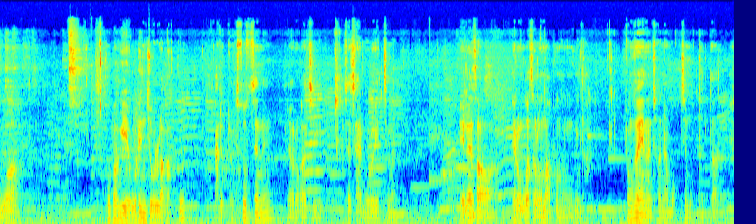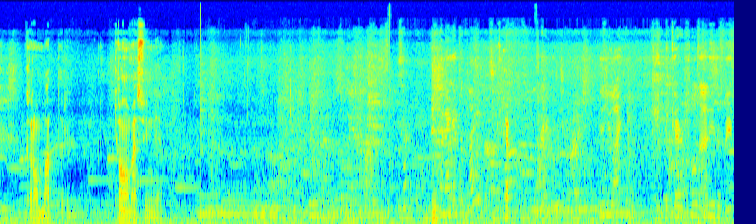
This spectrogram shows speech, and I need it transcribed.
와 호박 위에 오렌지 올라갔고 아래쪽 소스는 여러 가지 제가 잘 모르겠지만 이래서 이런 것을 오나 봅니다 평소에는 전혀 먹지 못했던 그런 맛들을 경험할 수 있네요 Can I get the plate? Yeah. Did you like? Okay, be careful a little bit.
